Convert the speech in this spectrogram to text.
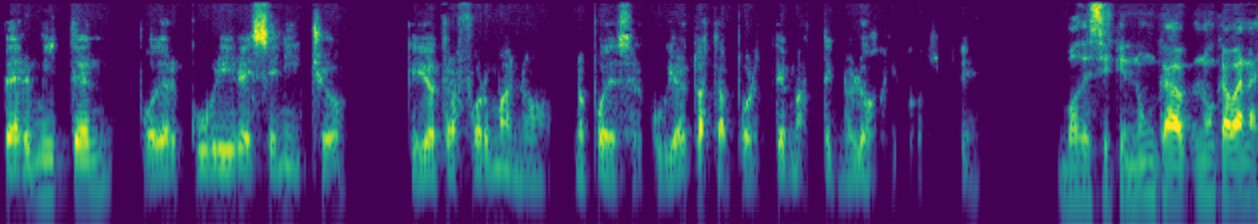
permiten poder cubrir ese nicho que de otra forma no, no puede ser cubierto hasta por temas tecnológicos. Vos decís que nunca, nunca, van a,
